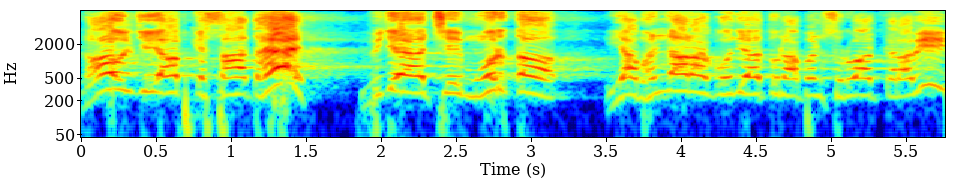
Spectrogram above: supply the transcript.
राहुलजी आपके साथ है. विजयाची मुहूर्त या भंडारा गोंदियातून आपण सुरुवात करावी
